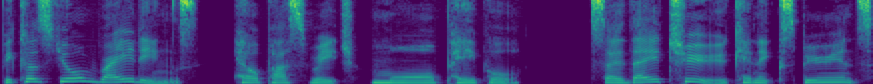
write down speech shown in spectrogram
because your ratings help us reach more people so they too can experience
